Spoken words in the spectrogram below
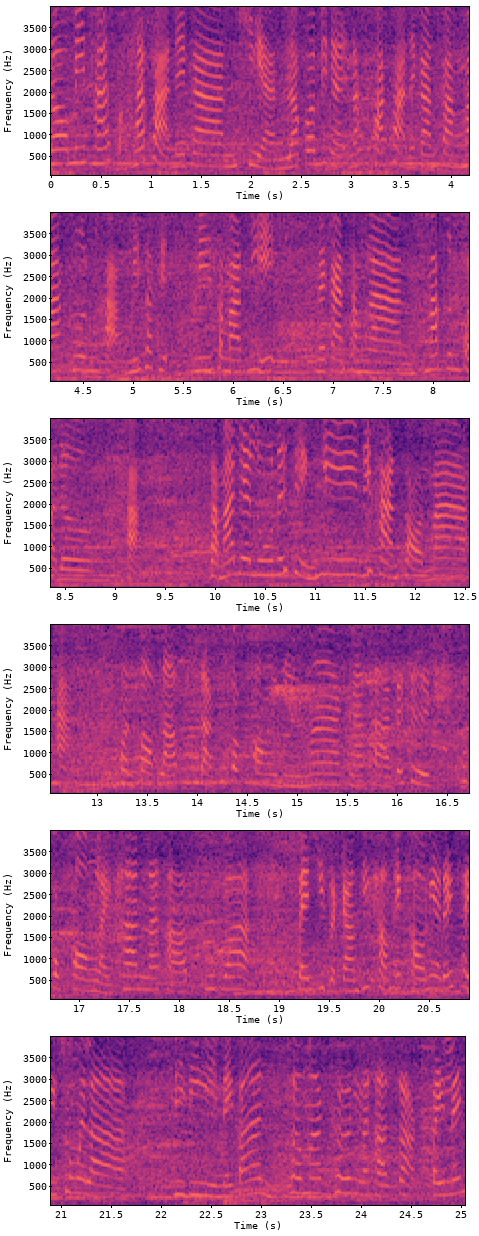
น้องมีทักษะในการเขียน แล้วก็มีการทักษะในการฟังมากขึ้นค่ะ มีสติมีสมาธิในการทำงานมากขึ้นกว่าเดิมค่ะ สามารถเรียนรู้ในสิ่งที่นิทานสอนมาค่ะ อบรับจากผู้ปกครองดีมากนะคะ ก็คือผู้ปกครองหลายท่านนะคะ พูดว่าเป็นกิจกรรมที่ทำให้เขาเนี่ยได้ใช้ช่วงเวลาดีๆ ในบ้านเพิ่มมากขึ้นนะคะ จากไปเล่น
